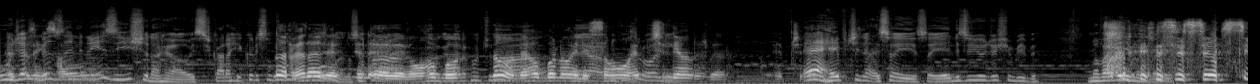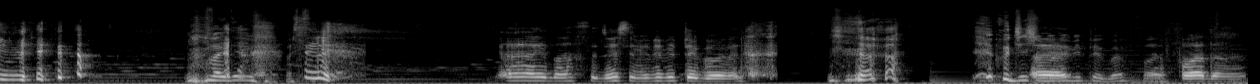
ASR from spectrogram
O É, Jeff Bezos, ele nem existe, na real. Esses caras ricos, eles são Não, é tudo verdade, robô, mano. É, pra- é, é um robô. Não, não é robô não, é, eles no são reptilianos, velho. É, reptiliano, isso aí, isso aí. Eles e o Justin Bieber. Mas vai daí, mano. Vai daí. Esse seu assim. Vai daí. mano. Ai, nossa, o Justin Bieber me pegou, velho. o Justin É. Bieber me pegou, é É foda. foda, mano.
